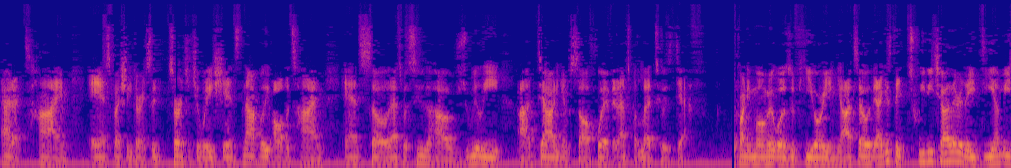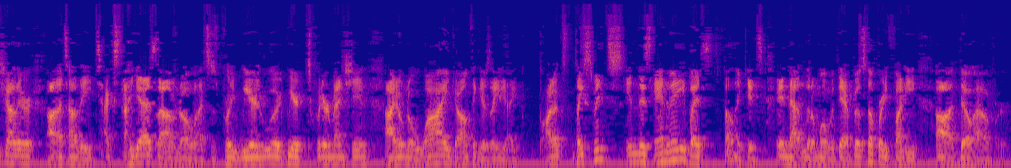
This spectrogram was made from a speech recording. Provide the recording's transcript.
at a time, and especially during certain situations, not really all the time. And so that's what Suzuha was really uh, doubting himself with, and that's what led to his death funny moment was with Hiyori and Yato. I guess they tweet each other, they DM each other. Uh, that's how they text, I guess. I don't know. That's just pretty weird. Weird Twitter mention. I don't know why. I don't think there's any like product placements in this anime, but it felt like it's in that little moment there. But it's still pretty funny, uh, though. However.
